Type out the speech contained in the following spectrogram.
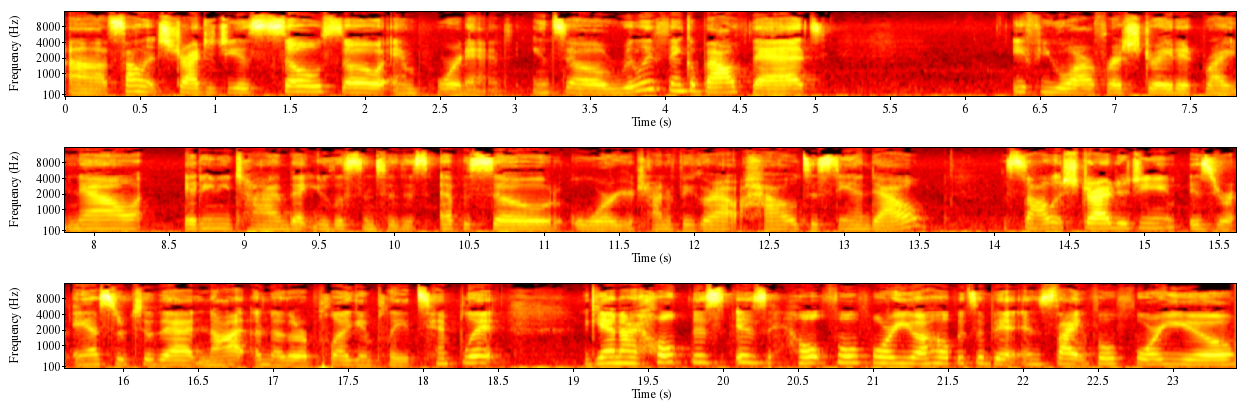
Uh, solid strategy is so, so important. And so, really think about that if you are frustrated right now at any time that you listen to this episode or you're trying to figure out how to stand out. A solid strategy is your answer to that, not another plug and play template. Again, I hope this is helpful for you. I hope it's a bit insightful for you.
